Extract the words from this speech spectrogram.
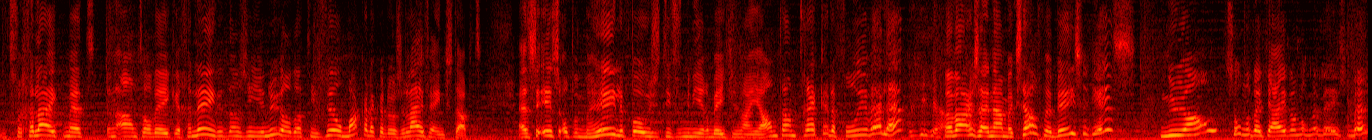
het vergelijk met een aantal weken geleden, dan zie je nu al dat hij veel makkelijker door zijn lijf heen stapt. En ze is op een hele positieve manier een beetje aan je hand aan het trekken, dat voel je wel hè. Ja. Maar waar zij namelijk zelf mee bezig is, nu al, zonder dat jij er nog mee bezig bent,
